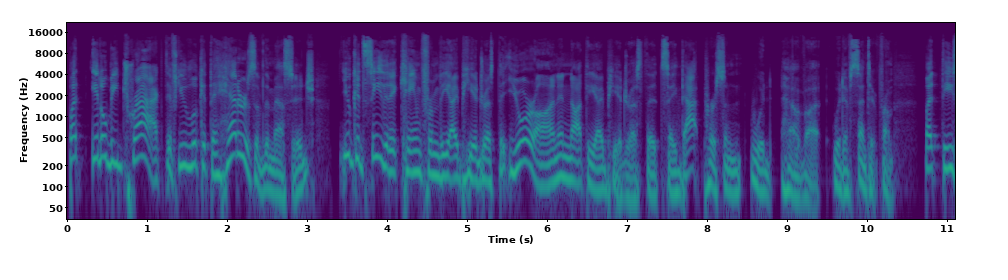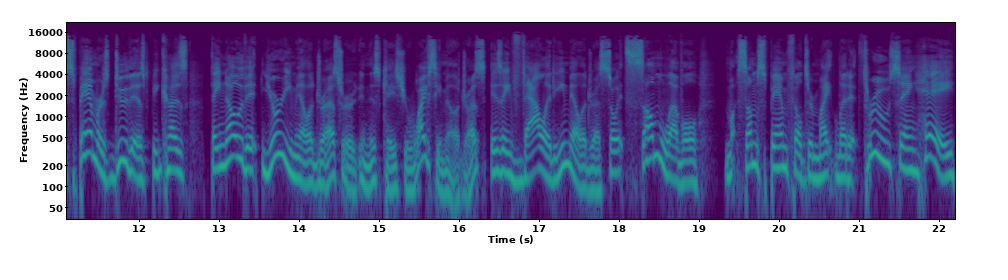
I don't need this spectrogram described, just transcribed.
But it'll be tracked if you look at the headers of the message you could see that it came from the IP address that you're on and not the IP address that say that person would have uh, would have sent it from. But these spammers do this because they know that your email address, or in this case, your wife's email address, is a valid email address. So at some level, some spam filter might let it through saying, hey,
